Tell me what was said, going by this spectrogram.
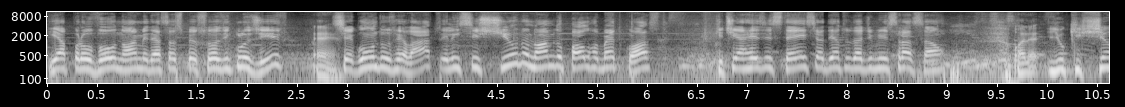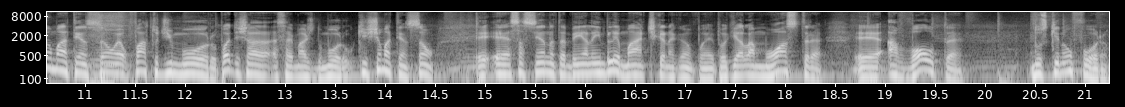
e aprovou o nome dessas pessoas, inclusive. É. Segundo os relatos, ele insistiu no nome do Paulo Roberto Costa, que tinha resistência dentro da administração. Olha, e o que chama a atenção é o fato de Moro. Pode deixar essa imagem do Moro. O que chama a atenção é, é essa cena também, ela é emblemática na campanha, porque ela mostra é, a volta dos que não foram.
